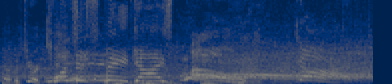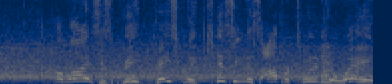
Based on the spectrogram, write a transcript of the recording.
Yeah, but you're kidding. Watch his speed, guys. oh. Elias is basically kissing this opportunity away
